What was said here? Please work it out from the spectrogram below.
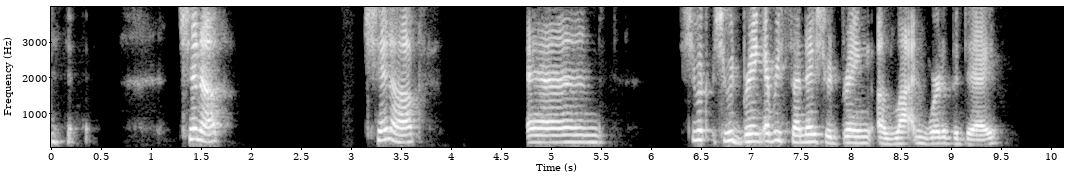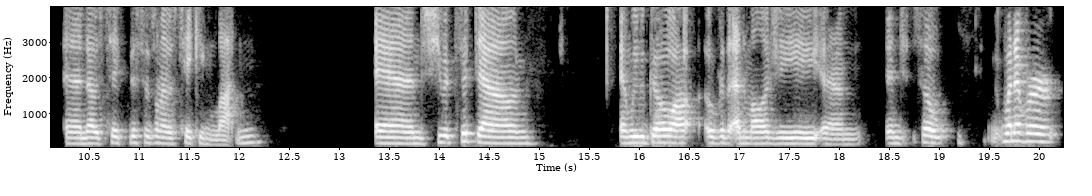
chin up, chin up, and she would she would bring every Sunday. She would bring a Latin word of the day, and I was taking this is when I was taking Latin, and she would sit down and we would go over the etymology and and so whenever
